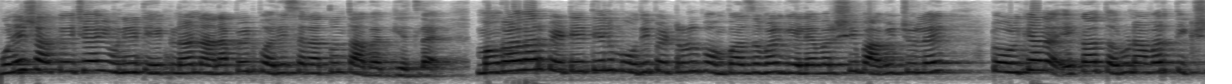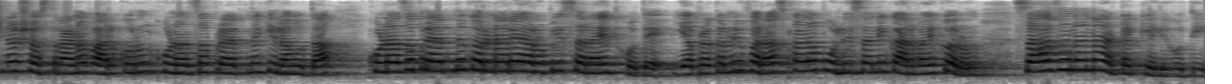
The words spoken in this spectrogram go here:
गुन्हे शाखेच्या युनिट एकनं नानापेठ परिसरातून ताब्यात घेतलाय. मंगळवार पेठेतील मोदी पेट्रोल पंपाजवळ गेल्या वर्षी बावीस जुलै टोळक्यानं एका तरुणावर तीक्ष्ण शस्त्रानं वार करून खुणाचा प्रयत्न केला होता. खुणाचा प्रयत्न करणारे आरोपी सराईत होते. या प्रकरणी फरासखाना पोलिसांनी कारवाई करून सहा जणांना अटक केली होती.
